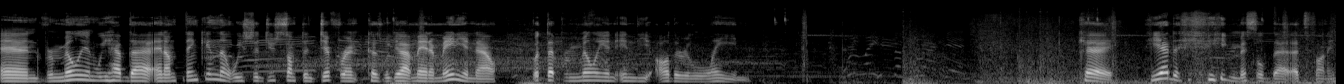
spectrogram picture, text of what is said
And Vermilion, we have that, and I'm thinking that we should do something different because we got Manamania now. Put that Vermilion in the other lane. Okay. He had to, he missiled that. That's funny.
